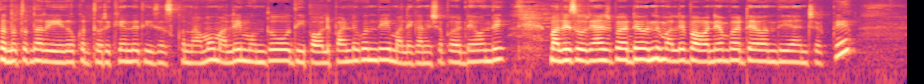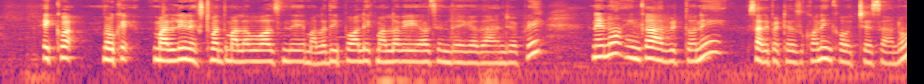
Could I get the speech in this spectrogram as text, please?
తొందర తొందరగా ఏదో ఒకటి దొరికింది తీసేసుకున్నాము. మళ్ళీ ముందు దీపావళి పండుగ ఉంది మళ్ళీ గణేష బర్త్డే ఉంది మళ్ళీ సూర్యాంష్ బర్త్డే ఉంది మళ్ళీ భవన్యం బర్త్డే ఉంది అని చెప్పి ఎక్కువ ఓకే మళ్ళీ నెక్స్ట్ మంత్ మళ్ళీ పోవాల్సిందే మళ్ళీ దీపావళికి మళ్ళీ వేయాల్సిందే కదా అని చెప్పి నేను ఇంకా వీటితోని సరిపెట్టేసుకొని ఇంకా వచ్చేసాను.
